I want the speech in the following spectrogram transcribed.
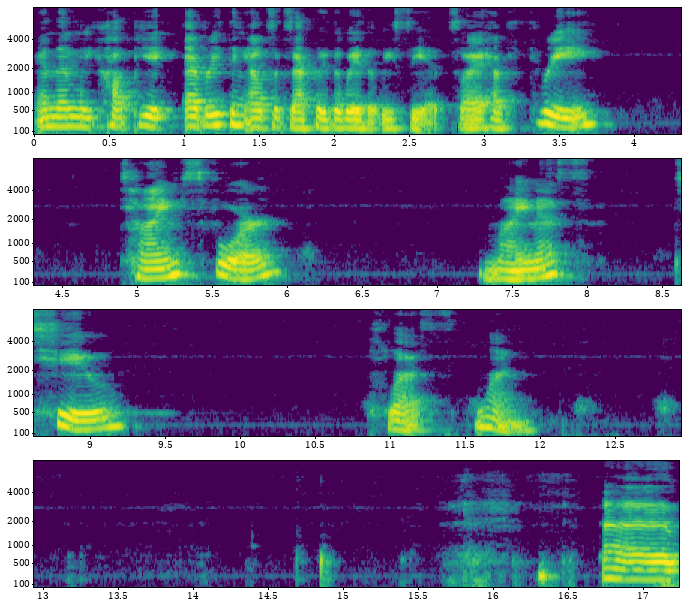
And then we copy everything else exactly the way that we see it. So I have 3 times 4 minus 2 plus 1. Uh,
